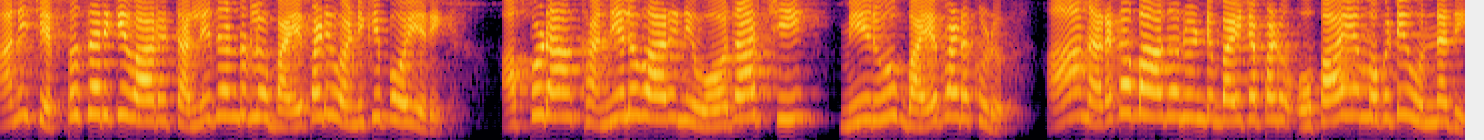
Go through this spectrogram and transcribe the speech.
అని చెప్పుసరికి వారి తల్లిదండ్రులు భయపడి వణికిపోయిరి. అప్పుడు ఆ కన్యలు వారిని ఓదార్చి మీరు భయపడకుడు. ఆ నరక బాధ నుండి బయటపడు ఉపాయం ఒకటి ఉన్నది.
